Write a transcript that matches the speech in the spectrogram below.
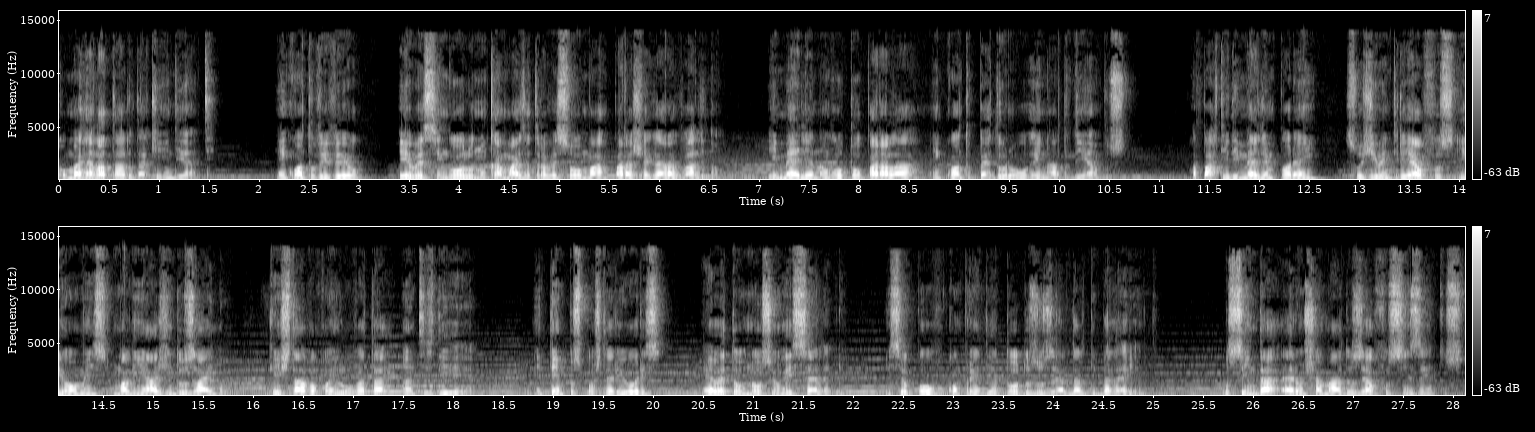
como é relatado daqui em diante. Enquanto viveu, Ewe Singolo nunca mais atravessou o mar para chegar a Valinor, e Melia não voltou para lá enquanto perdurou o reinado de ambos. A partir de Melian, porém, surgiu entre elfos e homens uma linhagem dos Ainur, que estavam com Ilúvatar antes de Ea. Em tempos posteriores, Ewe tornou-se um rei célebre, e seu povo compreendia todos os Eldar de Beleriand. Os Sindar eram chamados Elfos Cinzentos,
